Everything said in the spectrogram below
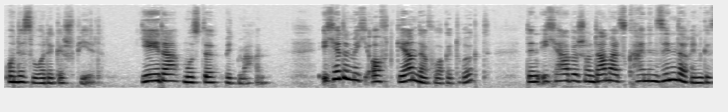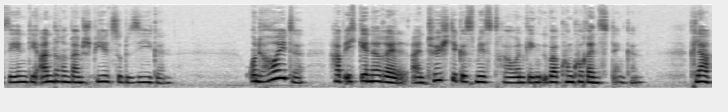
und es wurde gespielt. Jeder musste mitmachen. Ich hätte mich oft gern davor gedrückt, denn ich habe schon damals keinen Sinn darin gesehen, die anderen beim Spiel zu besiegen. Und heute habe ich generell ein tüchtiges Misstrauen gegenüber Konkurrenzdenken. Klar,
